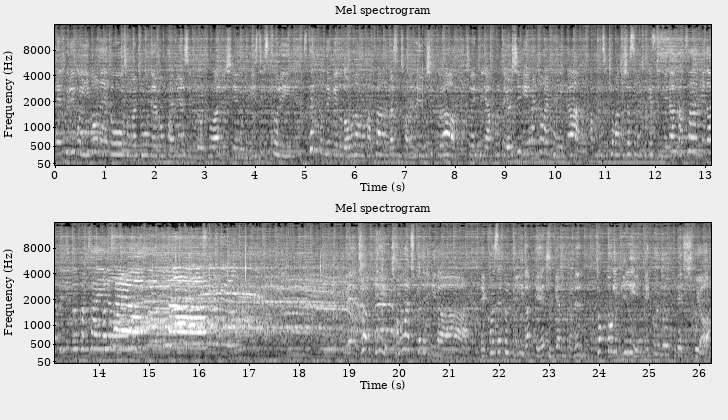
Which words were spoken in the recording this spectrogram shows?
네, 그리고 이번에도 정말 좋은 앨범 발매할 수 있도록 도와주신 우리 미스틱 스토리 스태프분들께도 너무너무 감사하는 말씀 전해드리고 싶고요. 저희 빌리 앞으로도 열심히 활동할 테니까 앞으로 지켜봐 주셨으면 좋겠습니다. 감사합니다. 컨셉을 빌리답게 준비하셨다는 똑똑이 빌리 댓글도 기대해 주시고요.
